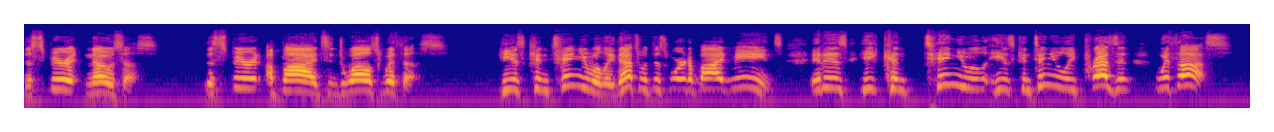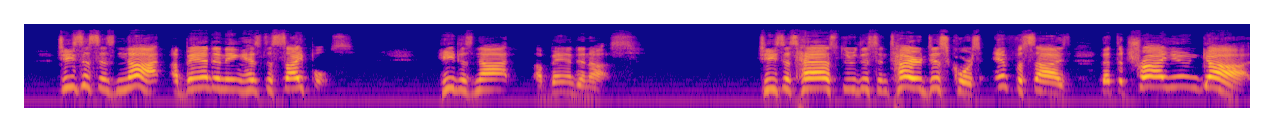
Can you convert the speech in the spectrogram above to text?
The Spirit knows us. The Spirit abides and dwells with us. He is continually, that's what this word abide means. It is, he continually, he is continually present with us. Jesus is not abandoning his disciples. He does not abandon us. Jesus has, through this entire discourse, emphasized that the triune God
